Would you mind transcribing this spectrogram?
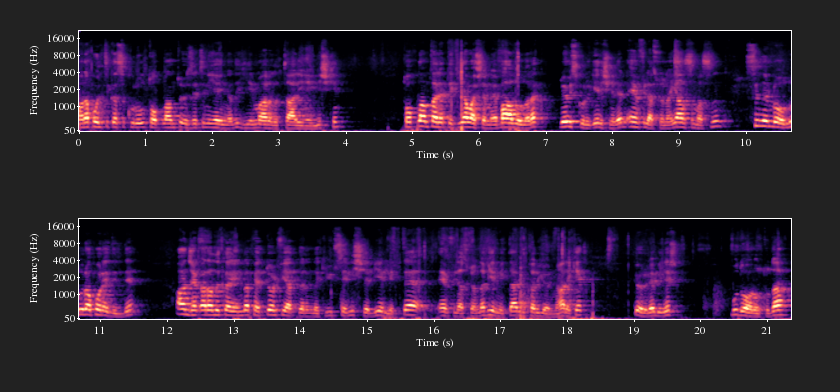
Para Politikası Kurulu toplantı özetini yayınladı 20 Aralık tarihine ilişkin. Toplam talepteki yavaşlamaya bağlı olarak döviz kuru gelişmelerin enflasyona yansımasının sınırlı olduğu rapor edildi. Ancak Aralık ayında petrol fiyatlarındaki yükselişle birlikte enflasyonda bir miktar yukarı yönlü hareket görülebilir. Bu doğrultuda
